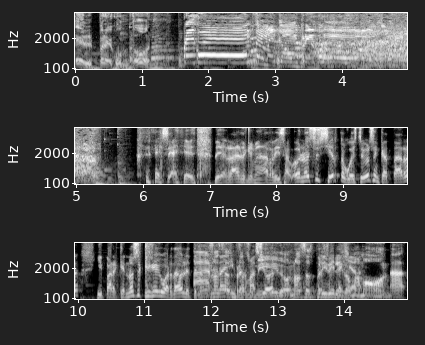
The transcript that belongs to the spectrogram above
El preguntón. Pregúntame con de verdad que me da risa. Bueno, eso es cierto, güey. Estuvimos en Qatar y para que no se queje guardado le tenemos ah, no una información no seas privilegiada. mamón. Ah,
